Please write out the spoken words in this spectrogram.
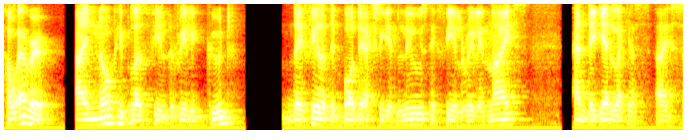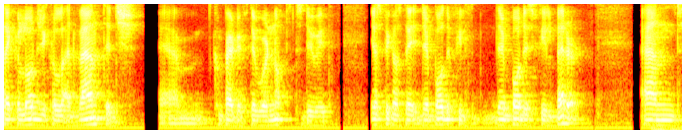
However, I know people that feel really good. They feel that the body actually get loose. They feel really nice, and they get like a, a psychological advantage um, compared to if they were not to do it, just because they, their body feels their bodies feel better, and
